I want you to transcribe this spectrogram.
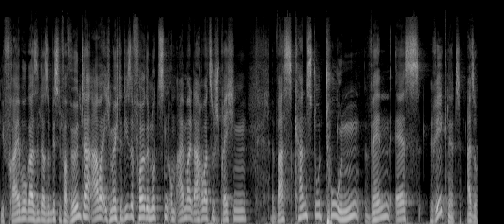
Die Freiburger sind da so ein bisschen verwöhnter, aber ich möchte diese Folge nutzen, um einmal darüber zu sprechen, was kannst du tun, wenn es regnet? Also,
